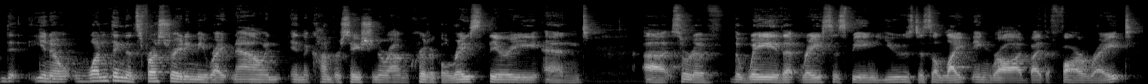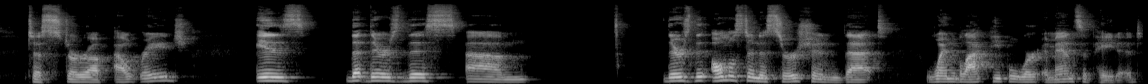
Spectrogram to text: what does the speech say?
the, you know, one thing that's frustrating me right now in, in the conversation around critical race theory and uh, sort of the way that race is being used as a lightning rod by the far right to stir up outrage is that there's this um, there's the, almost an assertion that when black people were emancipated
